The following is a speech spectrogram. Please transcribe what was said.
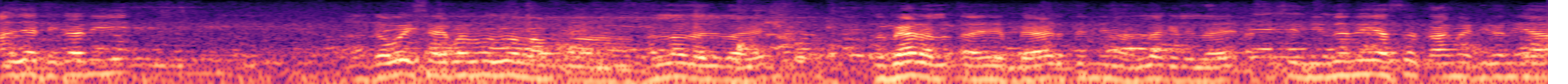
आज या ठिकाणी गवई साहेबांवर जो हल्ला झालेला आहे तो बॅड हल्ला आहे बॅड त्यांनी हल्ला केलेला आहे अतिशय निंदनीय असं काम या ठिकाणी या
